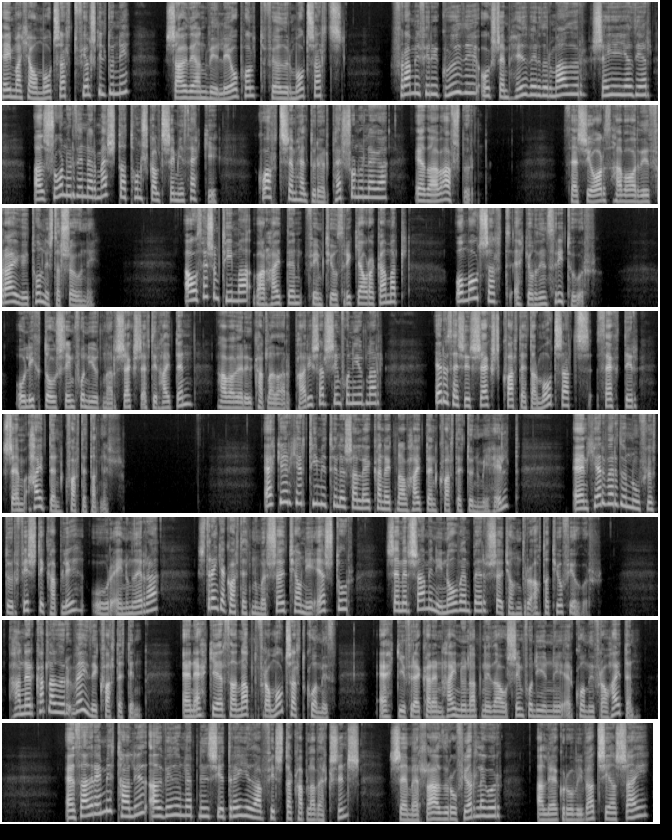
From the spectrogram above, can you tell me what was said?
heima hjá Mozart fjölskyldunni sagði hann við Leopold, föður Mozarts Frammi fyrir Guði og sem heiðverður maður segi ég þér að sonurðinn er mesta tónskáld sem ég þekki, hvort sem heldur er personulega eða af afspurn. Þessi orð hafa orðið fræg í tónlistarsögunni. Á þessum tíma var Haydn 53 ára gammal og Mozart ekki orðin þrítugur. Og líkt og symfoníurnar 6 eftir Haydn hafa verið kallaðar Parísar symfoníurnar eru þessir 6 kvartettar Mozarts þekktir sem Haydn kvartettarnir. Ekki er hér tími til þess að leika neittn af Haydn kvartettunum í heild en hér verður nú fluttur fyrsti kapli úr einum þeirra strengjakvartett nr. 17 í Estur sem er samin í november 1784. Hann er kallaður veiðikvartettinn en ekki er það nafn frá Mozart komið, ekki frekar en hænunafnið á symfoníunni er komið frá Haydn. En það er einmitt talið að viðunefnið sé dreyið af fyrsta kabla verksins sem er hraður og fjörlegur, allegro vivace assai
